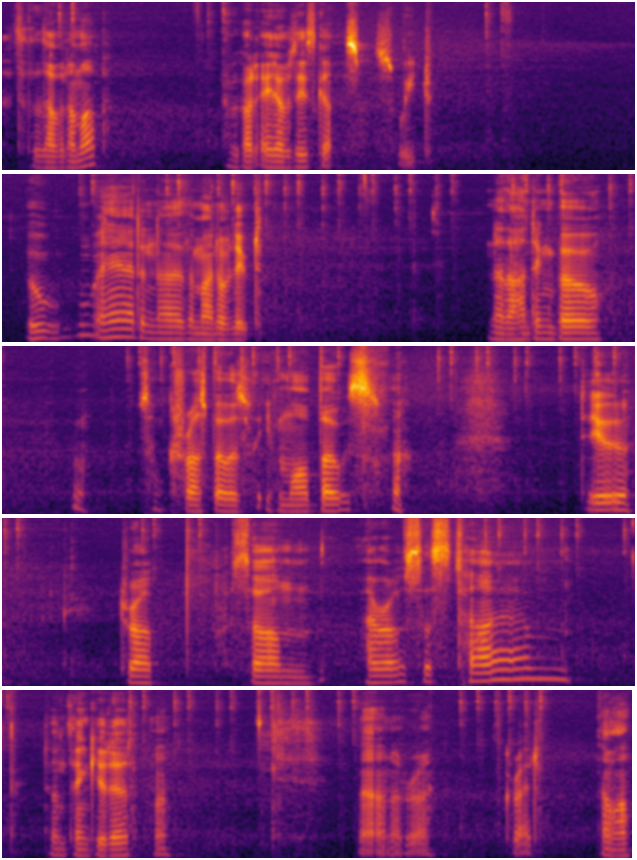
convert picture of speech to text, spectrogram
Let's level them up. We got eight of these guys. Sweet. Ooh, and another amount of loot. Another hunting bow. Ooh, some crossbows, even more bows. Did you drop some arrows this time? Don't think you did, huh? No, not really. Great. Oh well.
